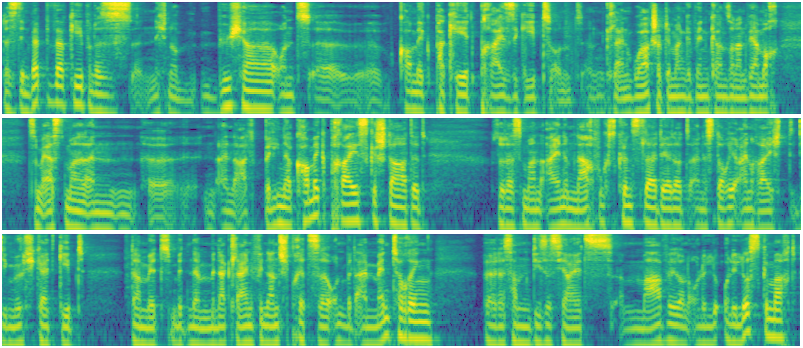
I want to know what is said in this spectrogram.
dass es den Wettbewerb gibt und dass es nicht nur Bücher und äh, Comic-Paketpreise gibt und einen kleinen Workshop, den man gewinnen kann, sondern wir haben auch zum ersten Mal einen, äh, eine Art Berliner Comic-Preis gestartet, so dass man einem Nachwuchskünstler, der dort eine Story einreicht, die Möglichkeit gibt, damit mit, einem, mit einer kleinen Finanzspritze und mit einem Mentoring, äh, das haben dieses Jahr jetzt Marvel und Oli Lust gemacht,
